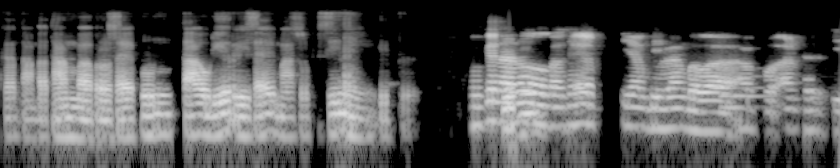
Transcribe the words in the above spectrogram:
akan tambah-tambah, bro. Saya pun tahu diri saya masuk ke sini gitu. Mungkin anu Kang Sep yang bilang bahwa Al-Quran versi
